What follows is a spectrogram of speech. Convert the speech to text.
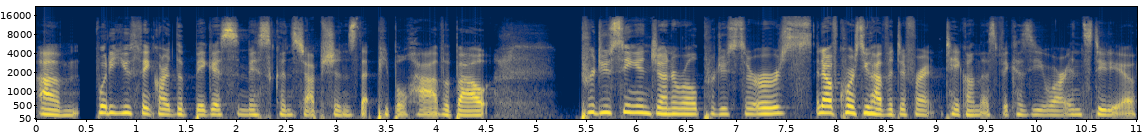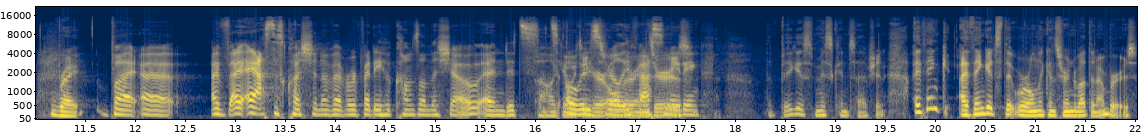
Um, what do you think are the biggest misconceptions that people have about producing in general, producers. Now, of course, you have a different take on this because you are in studio, right? But uh, I've I asked this question of everybody who comes on the show, and it's, Oh, it's can't wait to always really their answers. fascinating. The biggest misconception, I think, I think it's that we're only concerned about the numbers,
